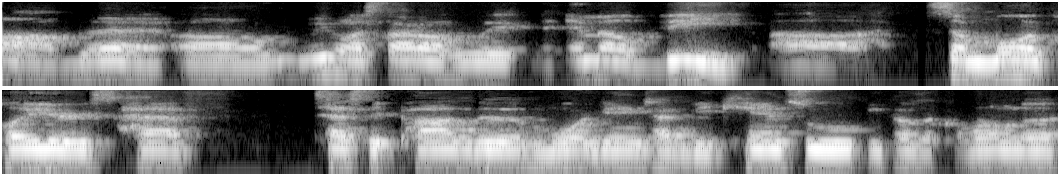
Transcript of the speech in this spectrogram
oh man, uh, we're gonna start off with the MLB. Uh, some more players have tested positive. More games had to be canceled because of Corona.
